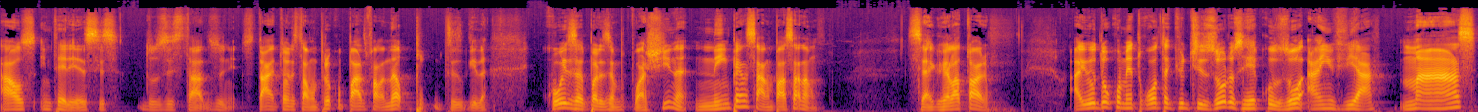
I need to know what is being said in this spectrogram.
aos interesses dos Estados Unidos, tá? Então eles estavam preocupados, falando, não, putz, coisa, por exemplo, com a China, nem pensar, não passa não. Segue o relatório. Aí o documento conta que o Tesouro se recusou a enviar, mas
